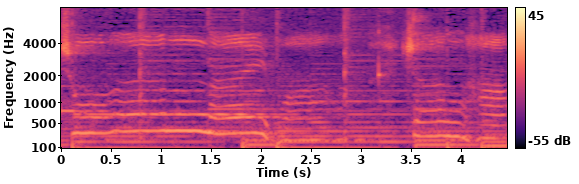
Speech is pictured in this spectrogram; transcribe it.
春来花正好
